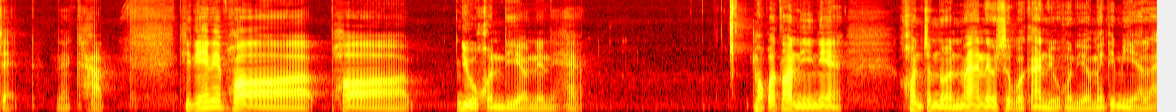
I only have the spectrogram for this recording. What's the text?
2017 นะครับ ทีนี้เนี่ยพอพอ อยู่คนเดียวเนี่ยนะฮะบอกว่าตอนนี้เนี่ยคนจำนวนมากเนี่ยรู้สึกว่าการอยู่คนเดียวไม่ได้มีอะไร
